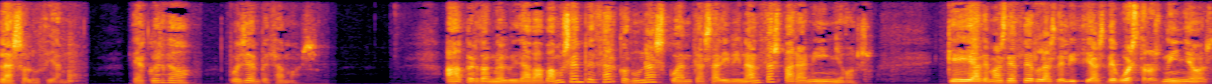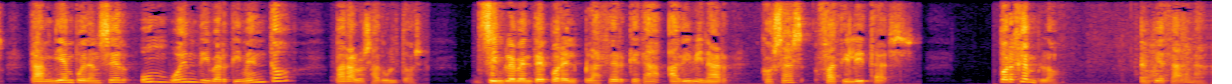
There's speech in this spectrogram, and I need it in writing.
la solución. ¿De acuerdo? Pues ya empezamos. Ah, perdón, me olvidaba. Vamos a empezar con unas cuantas adivinanzas para niños, que además de hacer las delicias de vuestros niños, también pueden ser un buen divertimento para los adultos, simplemente por el placer que da adivinar cosas facilitas. Por ejemplo, empieza Ana.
